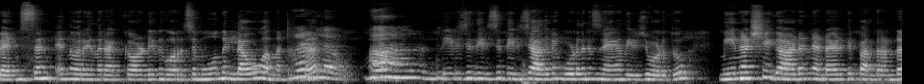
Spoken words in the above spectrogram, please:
ബെൻസൺ എന്ന് പറയുന്ന ഒരു അക്കൗണ്ടിൽ നിന്ന് കുറച്ച് മൂന്ന് ലവ് വന്നിട്ടുണ്ട്. തിരിച്ച് തിരിച്ച് തിരിച്ച് അതിലും കൂടുതൽ സ്നേഹം തിരിച്ചു കൊടുത്തു. മീനാക്ഷി ഗാർഡൻ രണ്ടായിരത്തി പന്ത്രണ്ട്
